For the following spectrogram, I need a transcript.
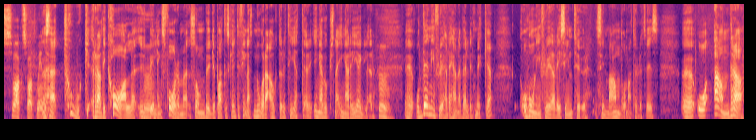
Svagt, svagt minne. En sån här tokradikal mm. utbildningsform som bygger på att det ska inte finnas några auktoriteter, inga vuxna, inga regler. Mm. Eh, och den influerade henne väldigt mycket. Och hon influerade i sin tur sin man då naturligtvis. Eh, och andra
